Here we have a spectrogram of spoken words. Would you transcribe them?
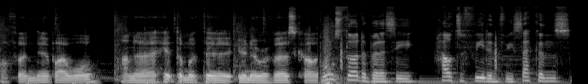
off a nearby wall and uh, hit them with the Uno reverse card. Ball's third ability, How to Feed in 3 seconds,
